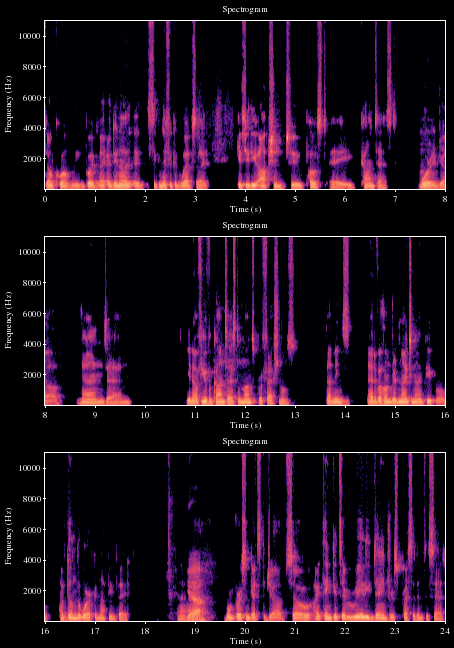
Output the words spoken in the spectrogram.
don't quote me. But I, I do know a significant website gives you the option to post a contest for mm-hmm. a job. And, um, you know, if you have a contest amongst professionals, that means out of 199 people have done the work and not been paid. Uh, yeah. One person gets the job. So I think it's a really dangerous precedent to set.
